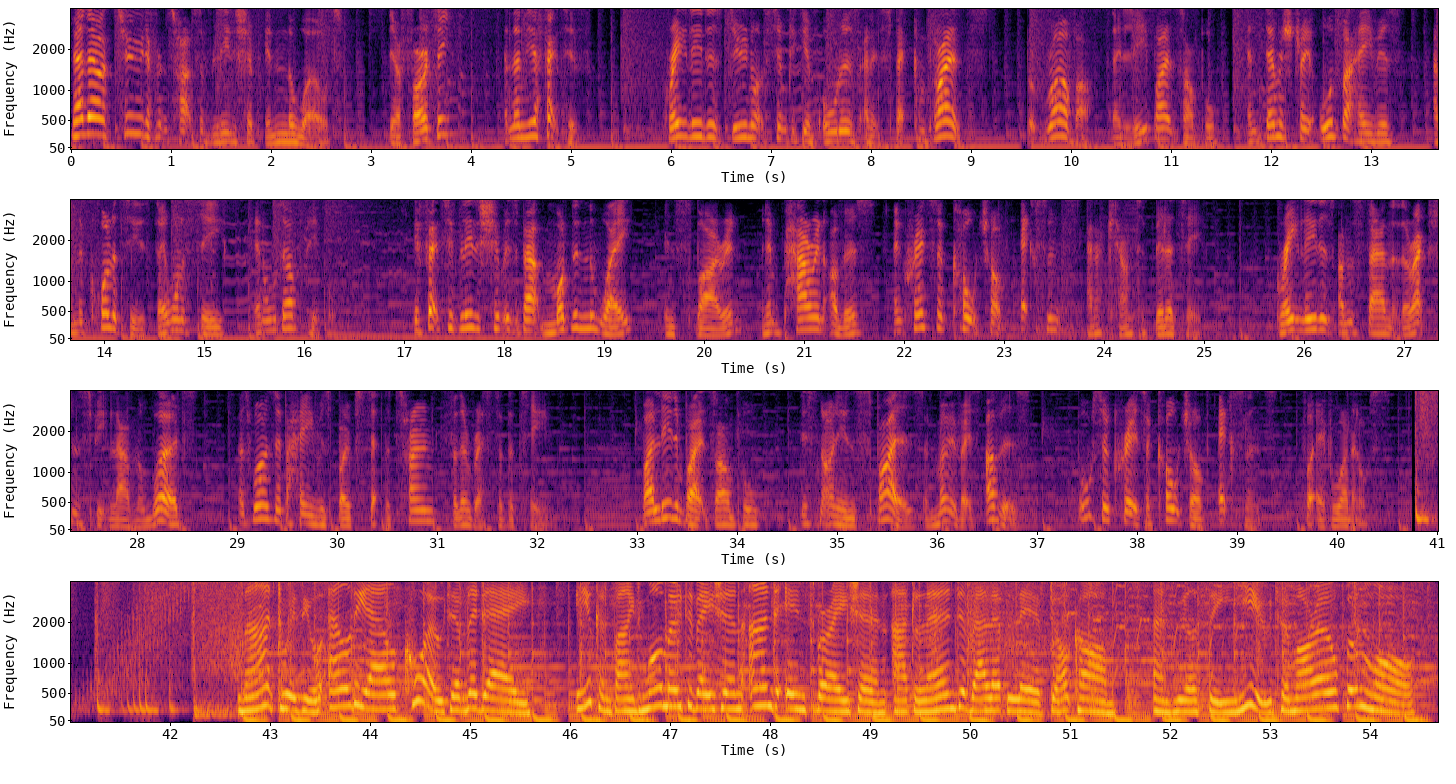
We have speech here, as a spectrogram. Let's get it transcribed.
Now, there are two different types of leadership in the world the authority and then the effective. Great leaders do not simply give orders and expect compliance, but rather they lead by example and demonstrate all the behaviours and the qualities they want to see in all the other people. Effective leadership is about modelling the way, inspiring and empowering others, and creating a culture of excellence and accountability. Great leaders understand that their actions speak louder than words, as well as their behaviours both set the tone for the rest of the team. By leading by example, this not only inspires and motivates others, but also creates a culture of excellence for everyone else. That was your LDL quote of the day. You can find more motivation and inspiration at learndeveloplive.com. And we'll see you tomorrow for more.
